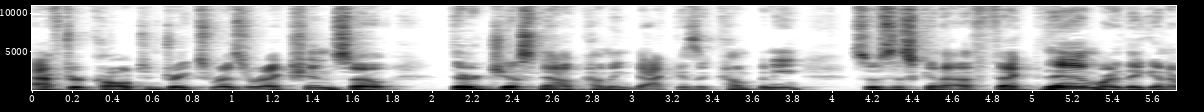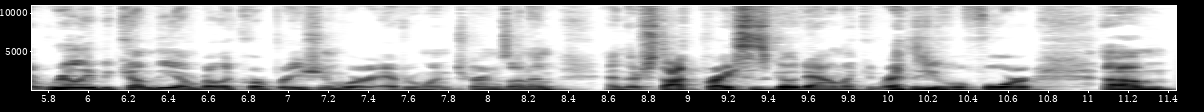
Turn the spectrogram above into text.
after Carlton Drake's resurrection. So they're just now coming back as a company. So is this going to affect them? Are they going to really become the umbrella corporation where everyone turns on them and their stock prices go down like in Resident Evil 4? Um,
